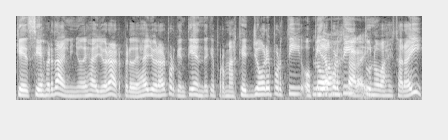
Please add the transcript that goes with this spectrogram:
que sí es verdad, el niño deja de llorar, pero deja de llorar porque entiende que por más que llore por ti o pida por ti, tú no vas a estar ahí.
